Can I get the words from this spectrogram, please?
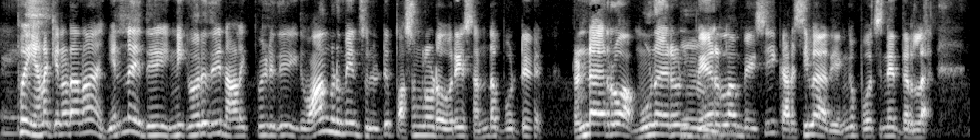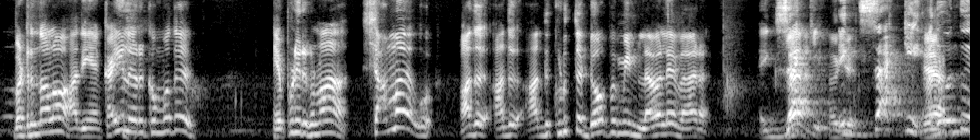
இப்போ எனக்கு என்னடானா என்ன இது? இன்னைக்கு வருது நாளைக்கு போயிடுது இது வாங்கணுமேன்னு சொல்லிட்டு பசங்களோட ஒரே சண்டை போட்டு ரெண்டாயிரம் ரூபா மூணாயிரம் பேரெல்லாம் பேசி கடைசியில அது எங்க போச்சுன்னே தெரியல. பட் இருந்தாலும் அது என் கையில இருக்கும்போது எப்படி இருக்குன்னா செம அது அது அது கொடுத்த டோபமின் லெவலே வேற. எக்ஸாக்ட்லி. எக்ஸாக்ட்லி. அது வந்து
